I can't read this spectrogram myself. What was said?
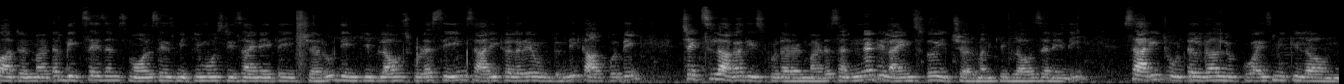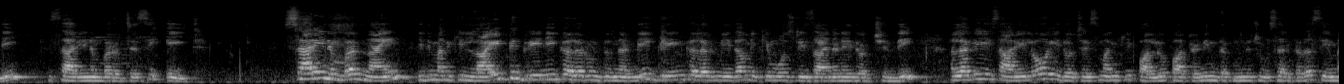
పార్ట్ అనమాట big size and small size Mickey Mouse design అయితే ఇచ్చారు. దీనికి బ్లౌజ్ కూడా సేమ్ శారీ కలరే ఉంటుంది. కాకపోతే చెక్స్ లాగా తీసుకున్నారనమాట సన్నటి లైన్స్తో ఇచ్చారు మనకి బ్లౌజ్ అనేది. శారీ టోటల్గా లుక్ వైజ్ మీకు ఇలా ఉంది. శారీ నెంబర్ వచ్చేసి ఎయిట్ శారీ నెంబర్ నైన్ ఇది మనకి లైట్ గ్రీనీ కలర్ ఉంటుందండి. గ్రీన్ కలర్ మీద మీకు మోస్ట్ డిజైన్ అనేది వచ్చింది. అలాగే ఈ శారీలో ఇది వచ్చేసి మనకి పళ్ళు పాటండి ఇంతకుముందు ఇంతకు ముందు చూసారు కదా సేమ్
